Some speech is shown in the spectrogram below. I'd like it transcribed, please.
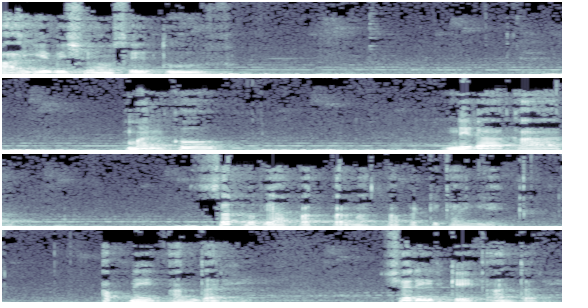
बाह्य विषयों से दूर। मन को निराकार, सर्वव्यापक परमात्मा पर टिकाइए। अपने अंदर ही, शरीर के अंदर ही।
